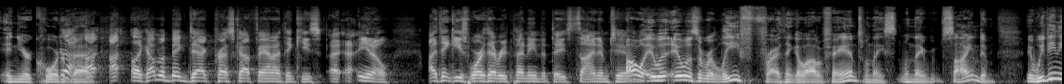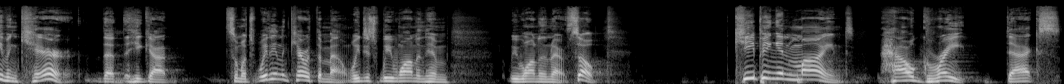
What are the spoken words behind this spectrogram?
in your quarterback. Yeah, I, I, like I'm a big Dak Prescott fan. I think he's, I, you know, I think he's worth every penny that they signed him to. Oh, it was it was a relief for I think a lot of fans when they when they signed him. We didn't even care that he got so much. We didn't care with the amount. We just we wanted him. We wanted him there. So, keeping in mind how great Dak's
